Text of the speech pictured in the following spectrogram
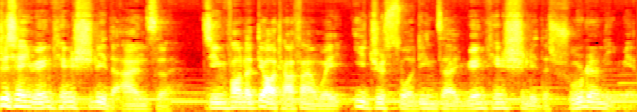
之前原田市里的案子，警方的调查范围一直锁定在原田市里的熟人里面。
